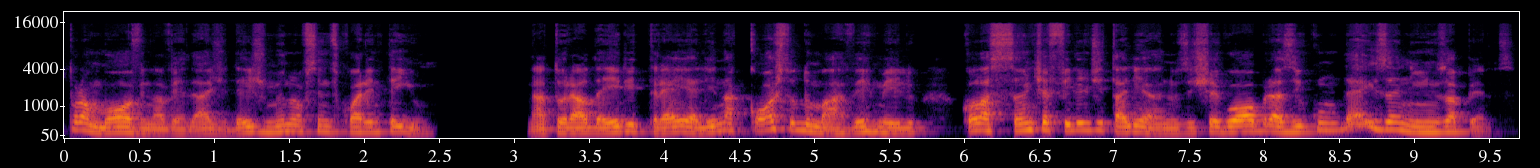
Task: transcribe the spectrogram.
Promove, na verdade, desde 1941. Natural da Eritreia, ali na costa do Mar Vermelho, Colassante é filha de italianos e chegou ao Brasil com 10 aninhos apenas.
